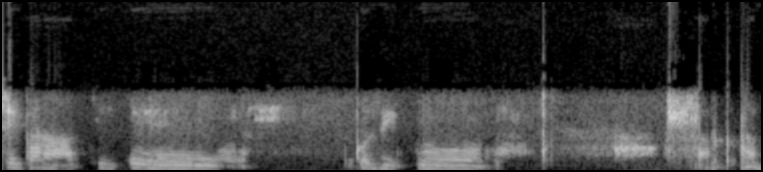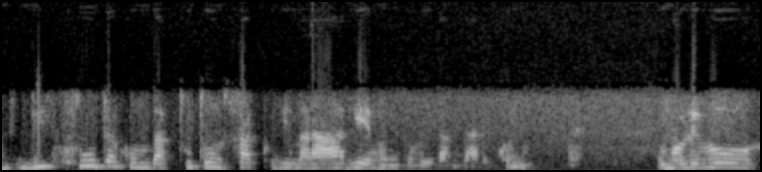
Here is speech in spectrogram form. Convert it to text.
separati. E così mm, ha, ha vissuto, ha combattuto un sacco di malarie e non doveva andare qui. Volevo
